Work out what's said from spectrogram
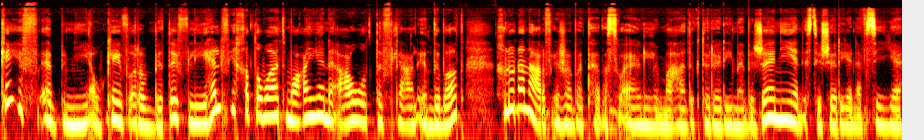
كيف أبني أو كيف أربي طفلي؟ هل في خطوات معينة أعود طفلي على الانضباط؟ خلونا نعرف إجابة هذا السؤال مع دكتورة ريما بجاني الاستشارية النفسية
